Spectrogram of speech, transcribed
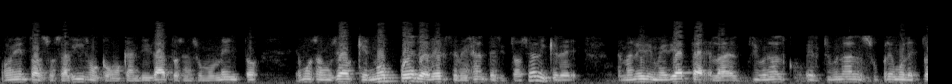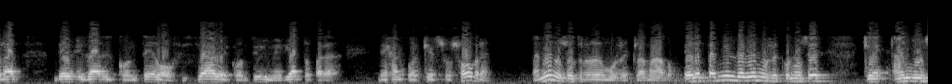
Movimiento al Socialismo, como candidatos en su momento, hemos anunciado que no puede haber semejante situación y que de, manera inmediata el tribunal el tribunal supremo electoral debe dar el conteo oficial el conteo inmediato para dejar cualquier zozobra. También nosotros lo hemos reclamado pero también debemos reconocer que años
